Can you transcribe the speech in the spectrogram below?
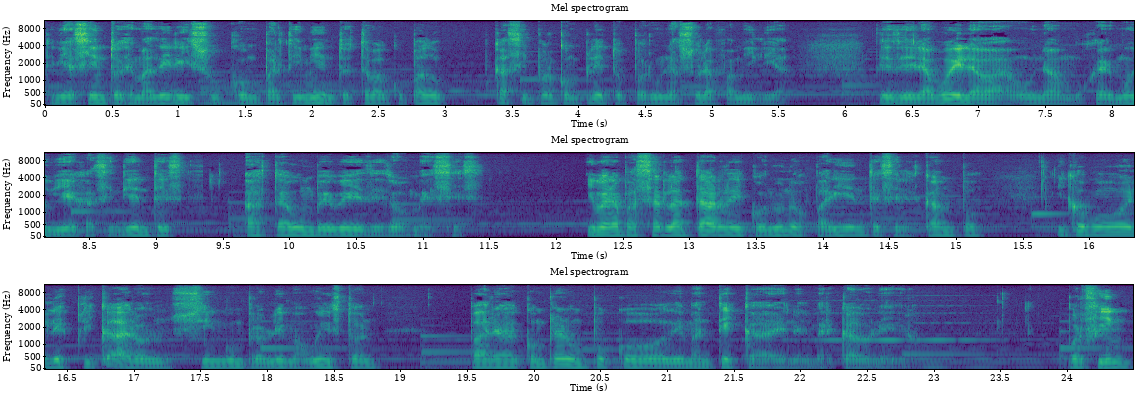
tenía asientos de madera y su compartimiento estaba ocupado casi por completo por una sola familia, desde la abuela, una mujer muy vieja sin dientes, hasta un bebé de dos meses. Iban a pasar la tarde con unos parientes en el campo y como le explicaron sin ningún problema a Winston, para comprar un poco de manteca en el mercado negro. Por fin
